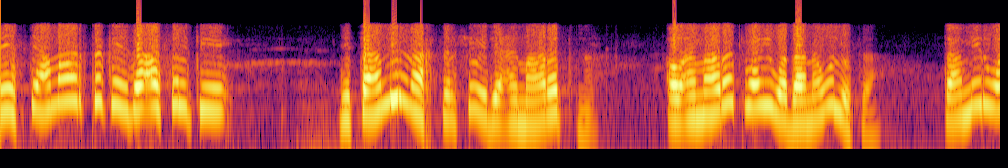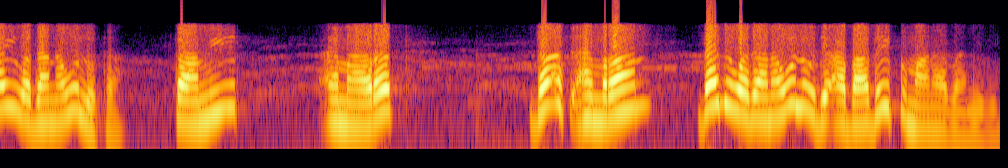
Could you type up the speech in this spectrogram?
د استعمار ټکی د اصل کې د تعمیر نه اخیستل شوی د عمارت نه او امارت وایي ودانولو ته تعمیر وایي ودانولو ته تعمیر امارت دا عمران دا د ودانولو د آبادۍ په معنا باندې دي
